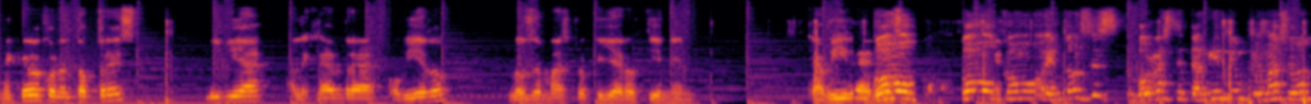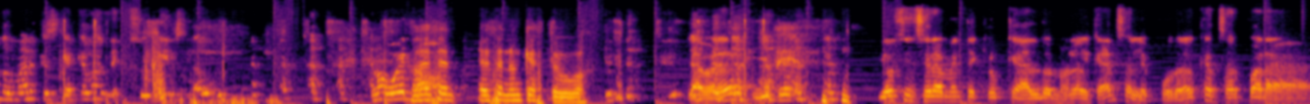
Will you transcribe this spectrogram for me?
Me quedo con el top 3. Livia, Alejandra, Oviedo. Los demás creo que ya no tienen cabida. ¿Cómo, este ¿Cómo, cómo? Entonces borraste también de un plumazo Aldo Márquez que acaban de subir. No, bueno. ese, nunca estuvo. La verdad, yo, sinceramente creo que Aldo no le alcanza. Le podrá alcanzar para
